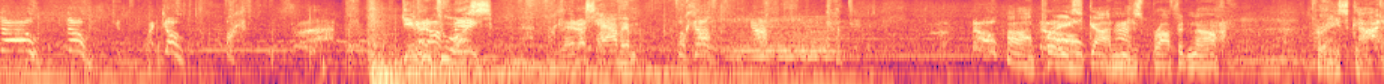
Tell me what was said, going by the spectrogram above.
No! No! Let go! Fuck! Give Get him to me! us! Let us have him! Fuck off! Ah. God. No! Ah, no! praise God and his prophet now. Praise God.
